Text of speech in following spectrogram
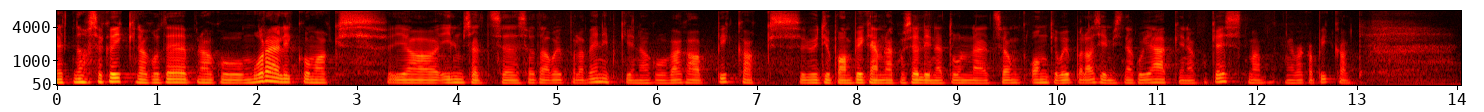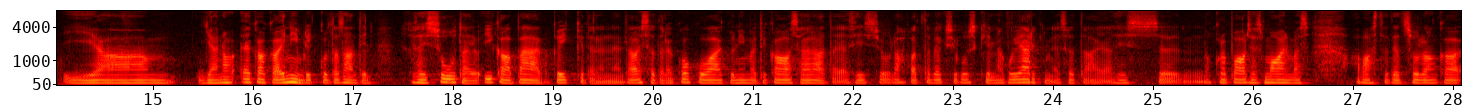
Et noh, see kõik nagu teeb nagu murelikumaks ja ilmselt see sõda võib-olla venibki nagu väga pikaks, nüüd juba on pigem nagu selline tunne, et see on, ongi võib-olla asi, mis nagu jääbki nagu kestma väga pikalt. ja, ja noh, ega ka inimlikul tasandil ega sa ei suuda ju iga päev kõikidele nendele asjadele kogu aeg ju niimoodi kaasa elada ja siis ju lahvatab, eks ju, kuskil nagu järgmine sõda ja siis noh, globaalses maailmas avastad, et sul on ka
